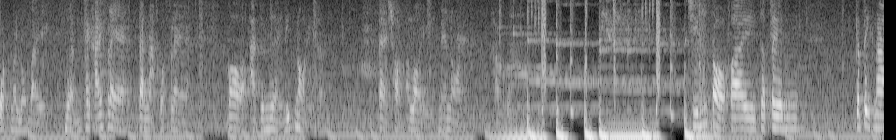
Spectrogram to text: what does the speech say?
กดมันลงไป เหมือนคล้ายๆแฟร์แต่หนักกว่าแฟร์ก็อาจจะเหนื่อยนิดหน่อยครับ แต่ช็อตอร่อยแน่นอนครับผม ชิ้นต่อไปจะเป็นกระติกน้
